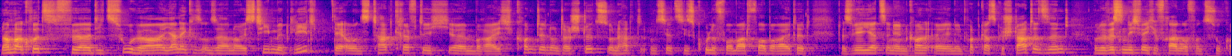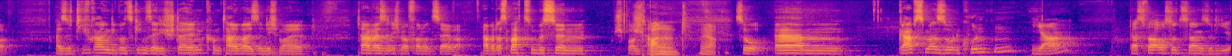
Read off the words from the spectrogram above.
Nochmal kurz für die Zuhörer. Yannick ist unser neues Teammitglied, der uns tatkräftig äh, im Bereich Content unterstützt und hat uns jetzt dieses coole Format vorbereitet, dass wir jetzt in den, äh, in den Podcast gestartet sind und wir wissen nicht, welche Fragen auf uns zukommen. Also die Fragen, die wir uns gegenseitig stellen, kommen teilweise nicht mal, teilweise nicht mal von uns selber. Aber das macht es ein bisschen spontan. Spannend, ja. So, ähm, gab es mal so einen Kunden? Ja das war auch sozusagen so die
